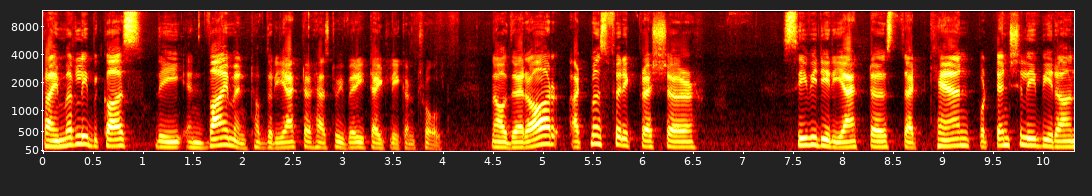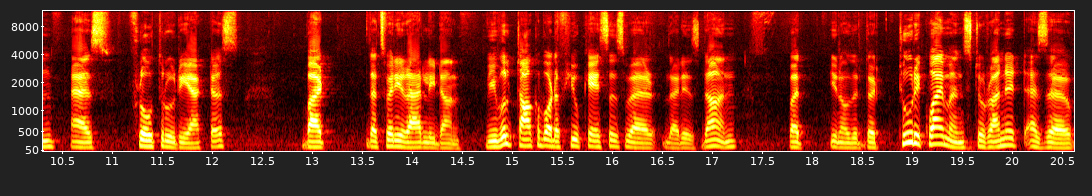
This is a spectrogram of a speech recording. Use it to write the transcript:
primarily because the environment of the reactor has to be very tightly controlled. Now, there are atmospheric pressure CVD reactors that can potentially be run as flow through reactors, but that is very rarely done. We will talk about a few cases where that is done, you know the, the two requirements to run it as a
